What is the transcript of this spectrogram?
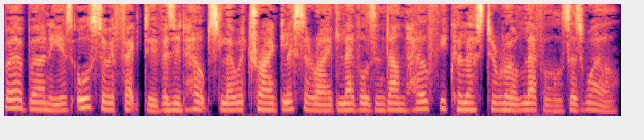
Berberine is also effective as it helps lower triglyceride levels and unhealthy cholesterol levels as well.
